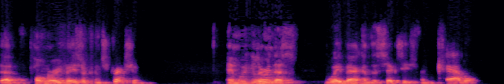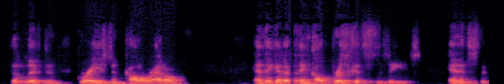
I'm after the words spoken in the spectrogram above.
that pulmonary vasoconstriction, and we learned this way back in the 60s from cattle that lived and grazed in Colorado, and they get a thing called Brisket's disease. And it's, the,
